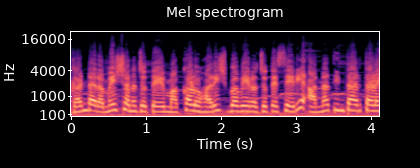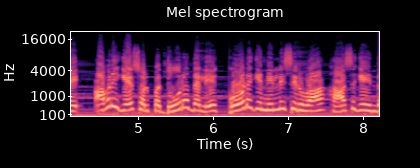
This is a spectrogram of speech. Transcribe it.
ಗಂಡ ರಮೇಶನ ಜೊತೆ, ಮಕ್ಕಳು ಹರೀಶ್ ಬವೇರ ಜೊತೆ ಸೇರಿ ಅನ್ನ ತಿಂತಾ ಇರ್ತಾಳೆ. ಅವರಿಗೆ ಸ್ವಲ್ಪ ದೂರದಲ್ಲಿ ಗೋಡೆಗೆ ನಿಲ್ಲಿಸಿರುವ ಹಾಸಿಗೆಯಿಂದ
